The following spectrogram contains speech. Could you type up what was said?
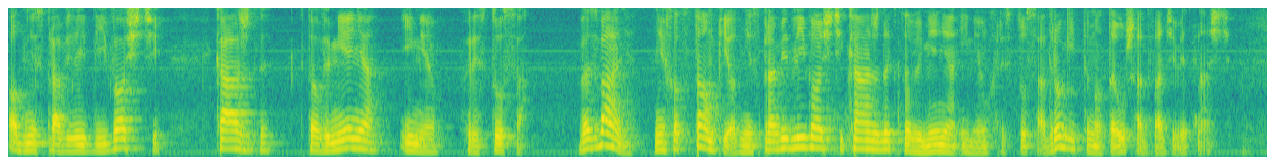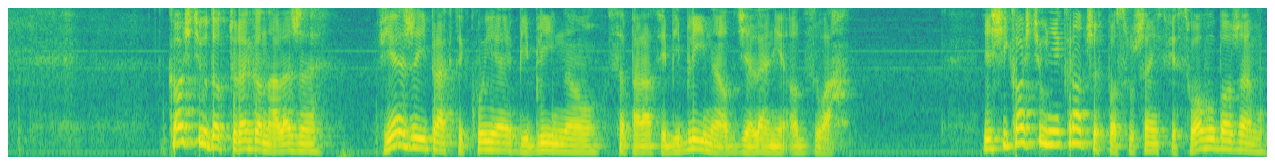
od niesprawiedliwości każdy, kto wymienia imię Chrystusa. Wezwanie. Niech odstąpi od niesprawiedliwości każdy, kto wymienia imię Chrystusa. 2 Tymoteusza 2,19. Kościół, do którego należy, wierzy i praktykuje biblijną separację, biblijne oddzielenie od zła. Jeśli Kościół nie kroczy w posłuszeństwie Słowu Bożemu,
